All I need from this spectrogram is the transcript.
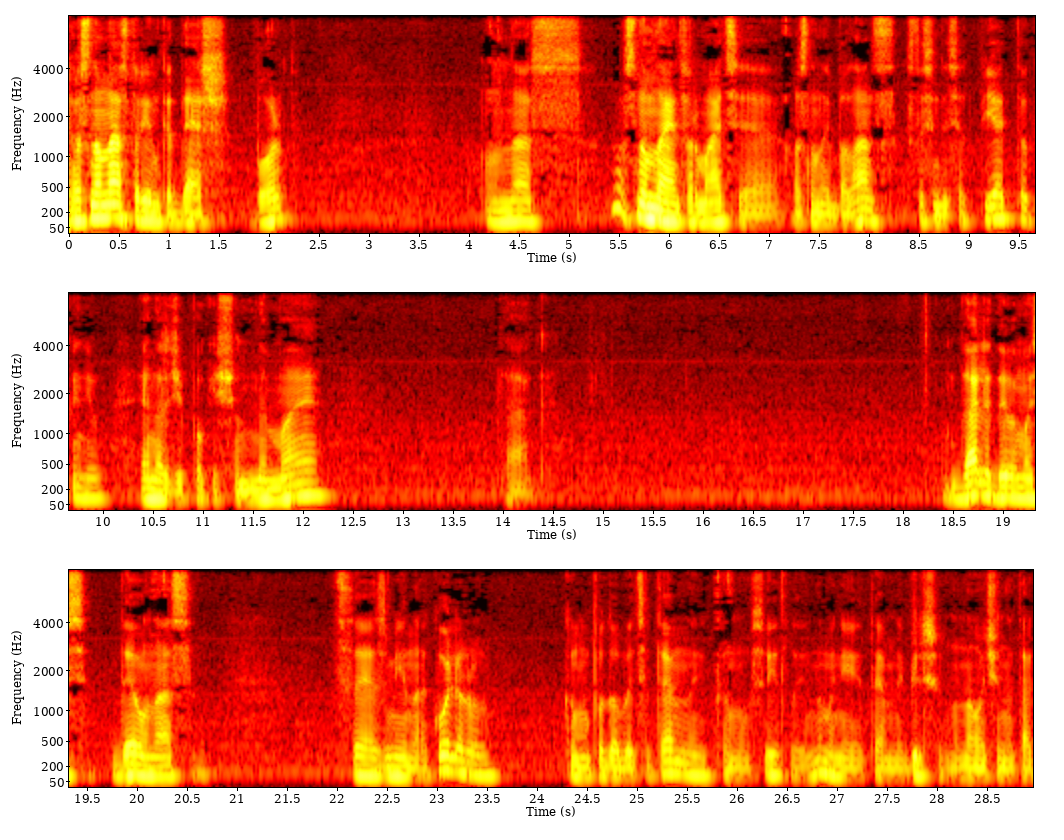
Основна сторінка Dashboard. У нас ну, основна інформація, основний баланс 175 токенів. Energy поки що немає. Так. Далі дивимось, де у нас це зміна кольору. Кому подобається темний, кому світлий. Ну, мені темний більше, воно на очі не так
